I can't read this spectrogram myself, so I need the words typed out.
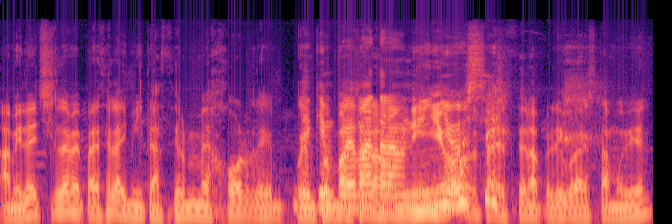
a mí de Children me parece la imitación mejor de, de quien puede matar a un niño. me parece una película que está muy bien.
